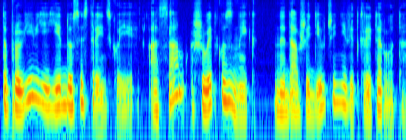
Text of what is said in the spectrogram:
та провів її до сестринської, а сам швидко зник, не давши дівчині відкрити рота.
